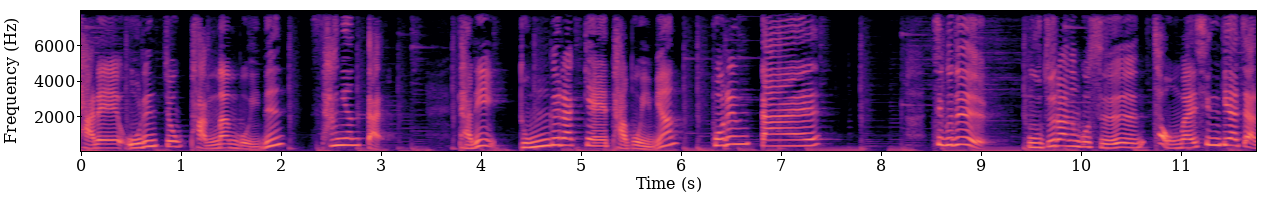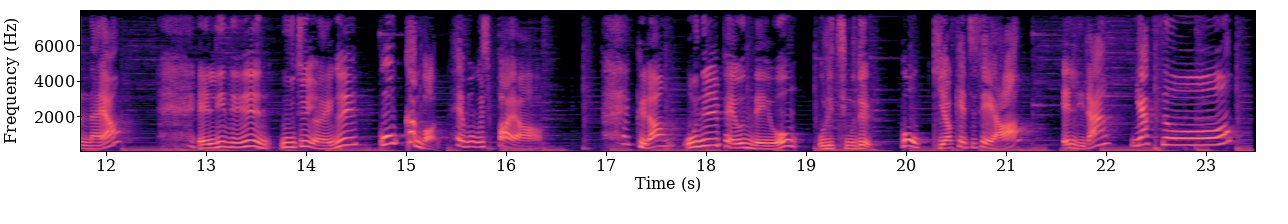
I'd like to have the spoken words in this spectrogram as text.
달의 오른쪽 반만 보이는 상현달, 달이 동그랗게 다 보이면 보름달. 친구들, 우주라는 곳은 정말 신기하지 않나요? 엘리는 우주 여행을 꼭 한번 해보고 싶어요. 그럼 오늘 배운 내용 우리 친구들 꼭 기억해 주세요. 엘리랑 약속!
